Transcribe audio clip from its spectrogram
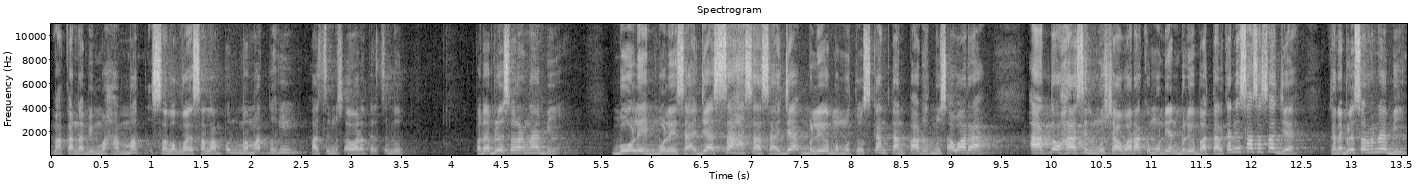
maka Nabi Muhammad SAW pun mematuhi hasil musyawarah tersebut. Padahal beliau seorang Nabi. Boleh-boleh saja, sah-sah saja beliau memutuskan tanpa harus musyawarah. Atau hasil musyawarah kemudian beliau batalkan, ya sah-sah saja. Karena beliau seorang Nabi.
